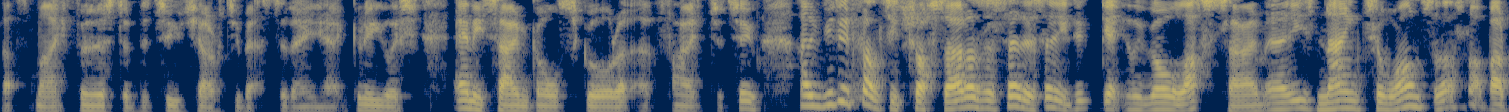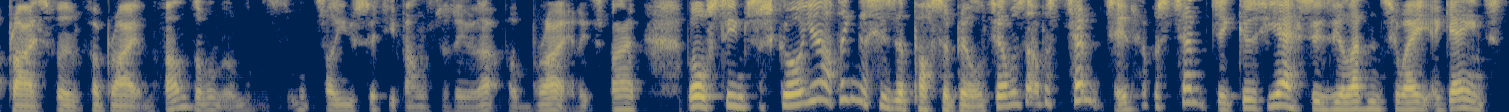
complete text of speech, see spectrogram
That's my first of the two charity bets today. Uh, Grealish, anytime goal scorer at five to two. And if you did fancy Trossard, as I said, I said he did get the goal last time. Uh, he's nine to one, so that's not a bad price for, for Brighton fans. I wouldn't, wouldn't tell you City fans to do that for Brighton. It's fine. Both teams to score. Yeah, I think this is a possibility. I was I was tempted. I was tempted because yes, he's eleven to eight again against.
